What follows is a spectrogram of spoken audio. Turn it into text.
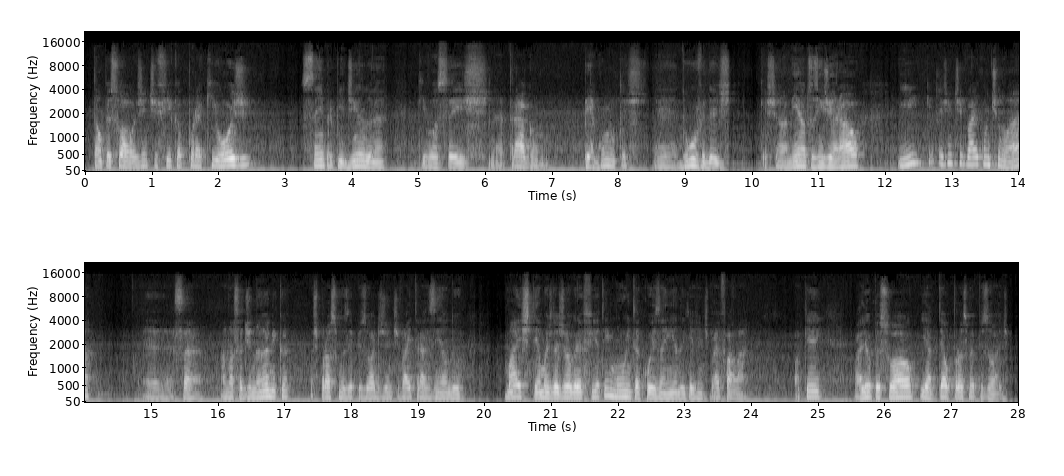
Então, pessoal, a gente fica por aqui hoje, sempre pedindo né, que vocês né, tragam perguntas, é, dúvidas, questionamentos em geral e que a gente vai continuar é, essa a nossa dinâmica. Nos próximos episódios a gente vai trazendo mais temas da geografia, tem muita coisa ainda que a gente vai falar. Ok? Valeu pessoal e até o próximo episódio.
